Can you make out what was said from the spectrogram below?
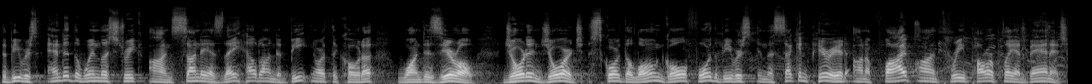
The Beavers ended the winless streak on Sunday as they held on to beat North Dakota 1-0. Jordan George scored the lone goal for the Beavers in the second period on a 5-on-3 power play advantage.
